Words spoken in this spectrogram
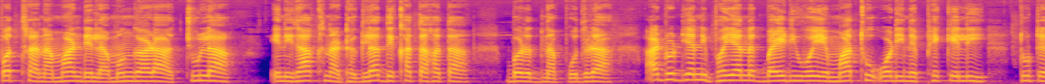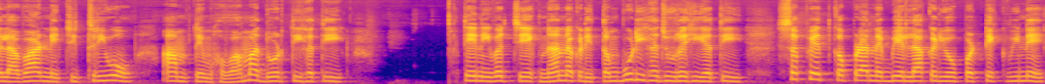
પથરાના માંડેલા મંગાળા, ચૂલા, એની રાખના ઢગલા દેખાતા હતા. બળદના પોદડા ડોડિયાની ભયાનક બાયડીઓએ માથું ઓળીને ફેંકેલી તૂટેલા વાળની ચીથરીઓ આમ તેમ હવામાં દોડતી હતી. તેની વચ્ચે એક નાનકડી તંબુડી હજુ રહી હતી. સફેદ કપડાને બે લાકડીઓ પર ટેકવીને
